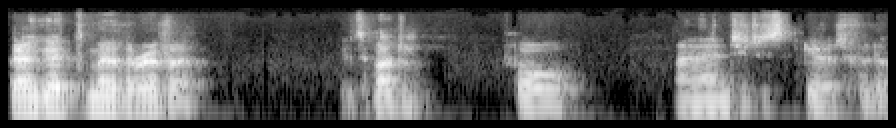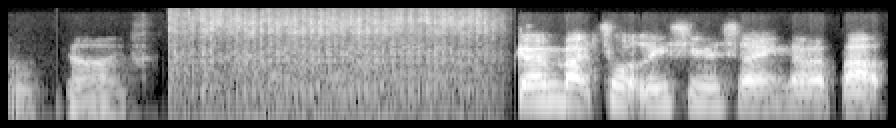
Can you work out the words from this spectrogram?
don't go to the middle of the river. It's about to fall. And then she just goes for a little dive. Going back to what Lucy was saying though about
